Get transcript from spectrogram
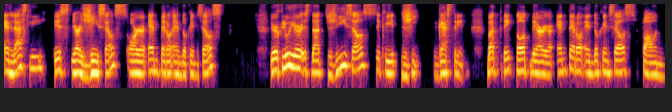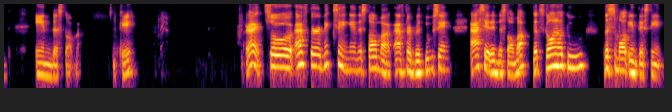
And lastly is your G cells or your enteroendocrine cells. Your clue here is that G cells secrete G, gastrin. But take note, they are your enteroendocrine cells found in the stomach. Okay? All right, so after mixing in the stomach, after producing acid in the stomach, let's go now to the small intestine.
